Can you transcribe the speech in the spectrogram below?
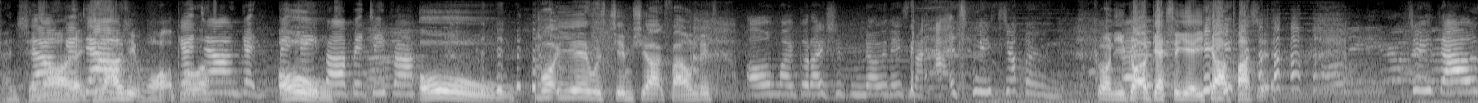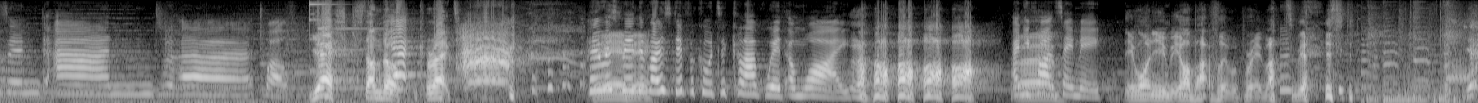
Fencing. Down, oh, get that's- down. why was it water Get down, get bit Oh. deeper, bit deeper. Oh. what year was Gymshark founded? Oh my god, I should know this and I actually don't. Come on, you've got to Um, guess a year. You can't pass it. 2012. Uh, yes, stand up. Yeah. Correct. Ah! Who has been the most difficult to collab with and why? And you Um, can't say me. They want you, but your backflip were pretty bad, to be honest. yeah,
